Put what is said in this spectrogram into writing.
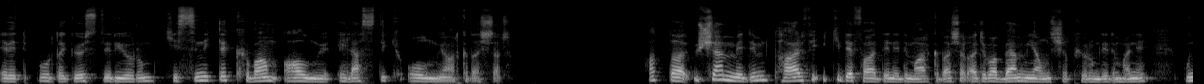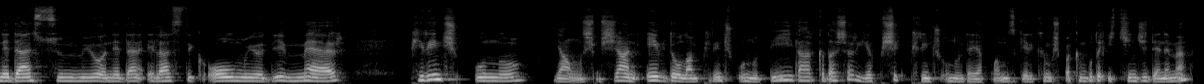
evet burada gösteriyorum. Kesinlikle kıvam almıyor. Elastik olmuyor arkadaşlar. Hatta üşenmedim. Tarifi iki defa denedim arkadaşlar. Acaba ben mi yanlış yapıyorum dedim. Hani bu neden sünmüyor, neden elastik olmuyor diye. Meğer pirinç unu yanlışmış. Yani evde olan pirinç unu değil arkadaşlar. Yapışık pirinç unuyla yapmamız gerekiyormuş. Bakın bu da ikinci denemem.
